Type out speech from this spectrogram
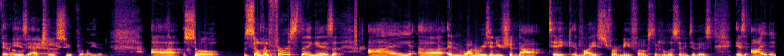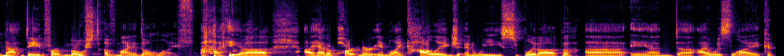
that is Oh, yeah. actually soup related. Uh, so. So the first thing is, I uh, and one reason you should not take advice from me, folks that are listening to this, is I did not date for most of my adult life. I uh, I had a partner in like college, and we split up. Uh, and uh, I was like,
